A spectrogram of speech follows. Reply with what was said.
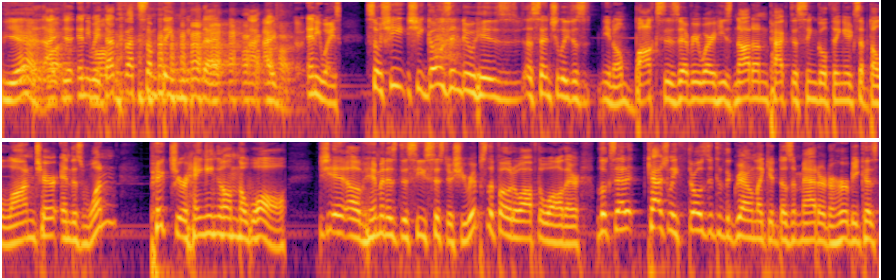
Yeah, I- anyway, that's that's something that I, I. Anyways, so she she goes into his essentially just you know boxes everywhere. He's not unpacked a single thing except a lawn chair and this one picture hanging on the wall. She, of him and his deceased sister. She rips the photo off the wall there, looks at it, casually throws it to the ground like it doesn't matter to her because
